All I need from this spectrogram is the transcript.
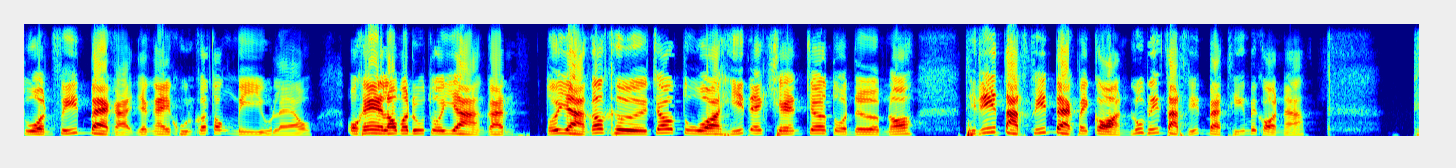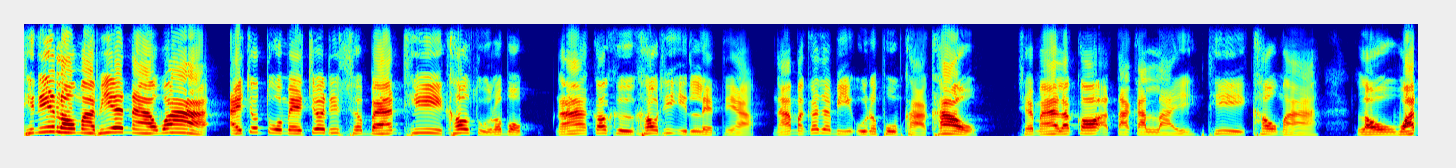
ส่วน Feedback อะยังไงคุณก็ต้องมีอยู่แล้ว โอเค เรามาดูตัวอย่างกัน ตัวอย่างก็คือเจ้าตัว heat exchanger ตัวเดิมเนาะทีนี้ตัดฟีดแบ็กไปก่อน รูปนี้ตัดฟีดแบ็กทิ้งไปก่อนนะ ทีนี้เรามาพิจารณาว่าไอ้เจ้าตัว major disturbance ที่เข้าสู่ระบบนะ ก็คือเข้าที่ inlet เนี่ยนะมันก็จะมีอุณหภูมิขาเข้า ใช่ไหมแล้วก็อัตราการไหลที่เข้ามา เราวัด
